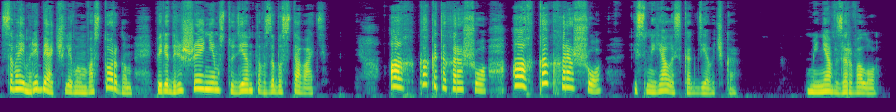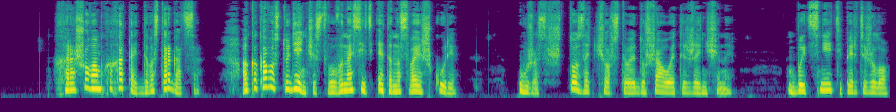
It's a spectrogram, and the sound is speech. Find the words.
своим ребячливым восторгом перед решением студентов забастовать. «Ах, как это хорошо! Ах, как хорошо!» и смеялась, как девочка. Меня взорвало. «Хорошо вам хохотать да восторгаться. А каково студенчеству выносить это на своей шкуре? Ужас, что за черствая душа у этой женщины! Быть с ней теперь тяжело.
